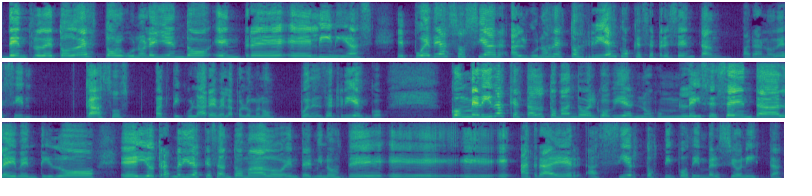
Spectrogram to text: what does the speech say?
dentro de todo esto, uno leyendo entre eh, líneas, eh, puede asociar algunos de estos riesgos que se presentan, para no decir casos particulares, ¿verdad? Por lo menos pueden ser riesgos, con medidas que ha estado tomando el gobierno, con ley 60, ley 22 eh, y otras medidas que se han tomado en términos de atraer a ciertos tipos de inversionistas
